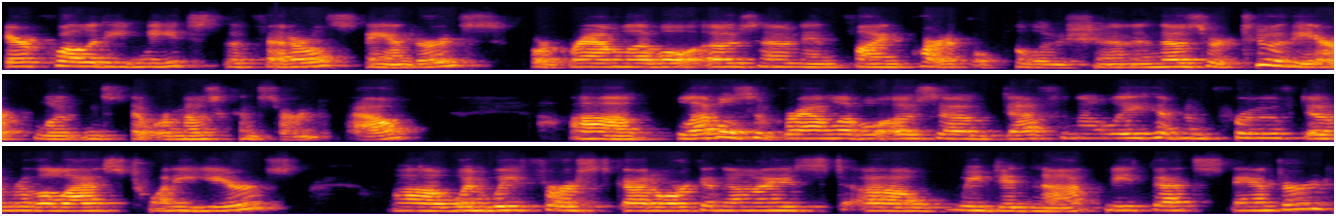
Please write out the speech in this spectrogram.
air quality meets the federal standards for ground level ozone and fine particle pollution, and those are two of the air pollutants that we're most concerned about. Uh, levels of ground level ozone definitely have improved over the last 20 years. Uh, when we first got organized, uh, we did not meet that standard.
